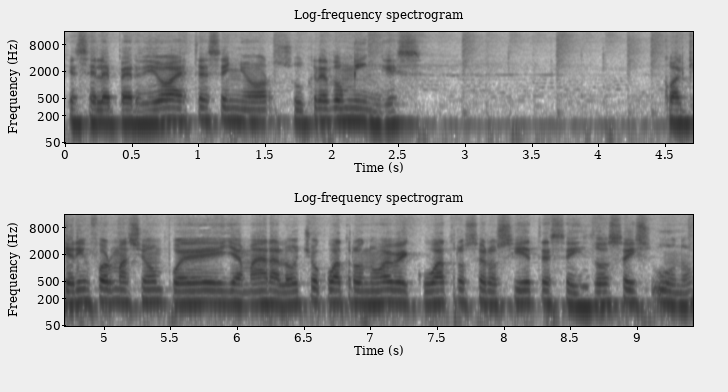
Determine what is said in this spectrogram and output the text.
que se le perdió a este señor Sucre Domínguez, cualquier información puede llamar al 849-407-6261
